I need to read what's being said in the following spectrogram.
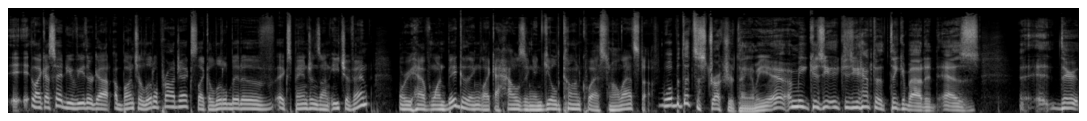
it, like I said, you've either got a bunch of little projects, like a little bit of expansions on each event, or you have one big thing like a housing and guild conquest and all that stuff. Well, but that's a structure thing. I mean, I mean, because you because you have to think about it as there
